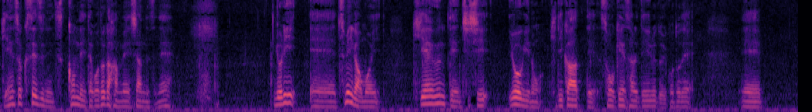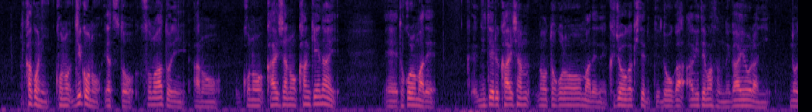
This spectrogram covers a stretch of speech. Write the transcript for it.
減速せずに突っ込んでいたことが判明したんですね。より、えー、罪が重い危険運転致死容疑の切り替わって送検されているということで、えー過去にこの事故のやつとその後にあのこの会社の関係ない、えー、ところまで似てる会社のところまでね苦情が来てるっていう動画上げてますので概要欄に載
